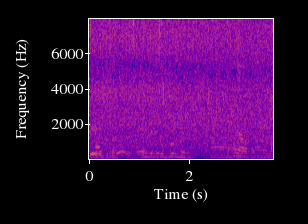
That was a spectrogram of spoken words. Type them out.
9, там, де будуть бургери. На халяву треба.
